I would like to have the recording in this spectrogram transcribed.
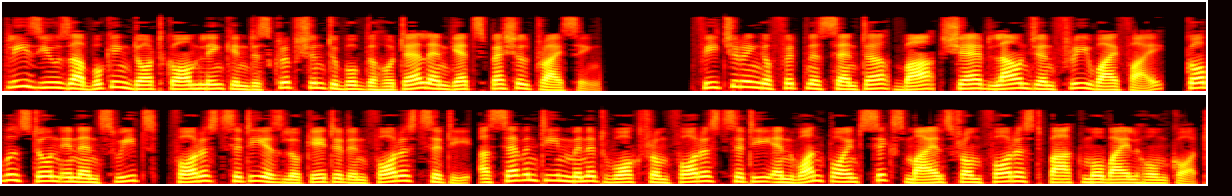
Please use our booking.com link in description to book the hotel and get special pricing. Featuring a fitness center, bar, shared lounge and free Wi-Fi, Cobblestone Inn and Suites, Forest City is located in Forest City, a 17-minute walk from Forest City and 1.6 miles from Forest Park Mobile Home Court.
